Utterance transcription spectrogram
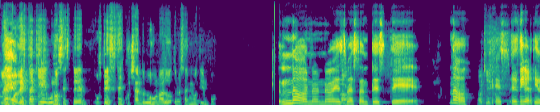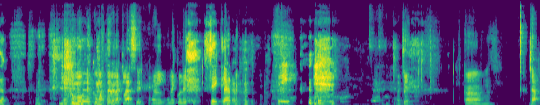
¿Les molesta que uno se estén, ustedes se estén escuchando los unos al otros al mismo tiempo? No, no, no, es ¿No? bastante este. No, Ok. es, es divertido. Es como, es como estar en la clase, en el, en el colegio. Sí, claro. Sí. Ok. Um, 자,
